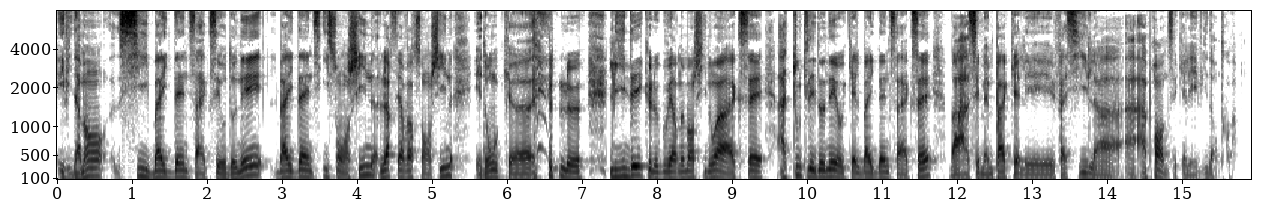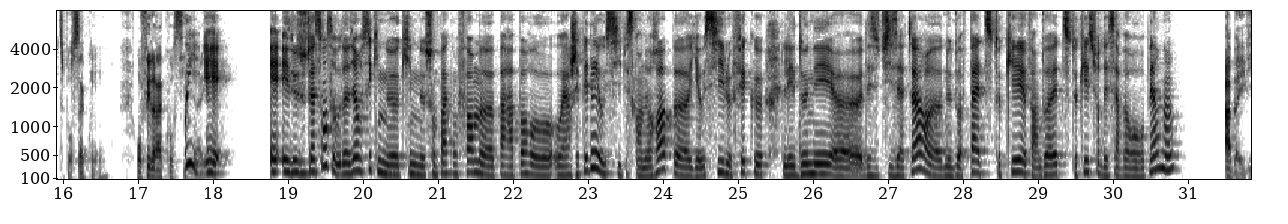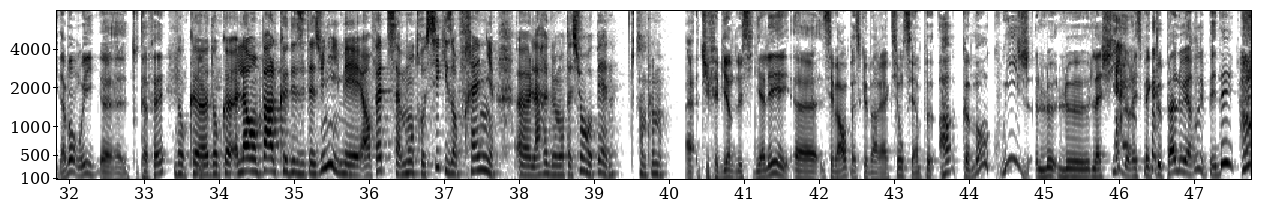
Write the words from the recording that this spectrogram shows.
évidemment, si ByteDance a accès aux données, ByteDance ils sont en Chine, leurs serveurs sont en Chine, et donc le l'idée que le gouvernement chinois a accès à toutes les données auxquelles ByteDance a accès, bah c'est même pas qu'elle est facile à, à, prendre, c'est qu'elle est évidente quoi. C'est pour ça qu'on on fait le raccourci. Oui, et, et, de toute façon, ça voudrait dire aussi qu'ils ne, sont pas conformes euh, par rapport au, RGPD aussi, parce qu'en Europe, euh, il y a aussi le fait que les données euh, des utilisateurs ne doivent pas être stockées, enfin doivent être stockées sur des serveurs européens, non? Ah bah évidemment, oui, tout à fait. Donc, donc là, on parle que des États-Unis, mais en fait, ça montre aussi qu'ils enfreignent la réglementation européenne, tout simplement. Ah, tu fais bien de le signaler. Euh, c'est marrant parce que ma réaction, c'est un peu ah comment puis-je le, le, la Chine ne respecte pas le RGPD. Oh,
